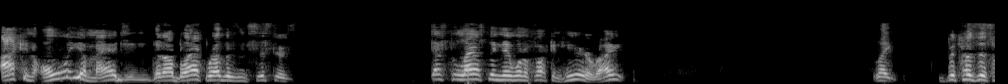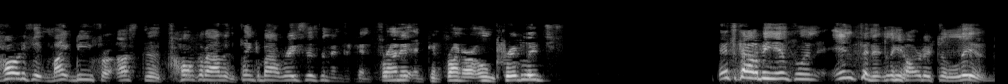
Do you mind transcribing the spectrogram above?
I can only imagine that our black brothers and sisters, that's the last thing they want to fucking hear, right? Like, because as hard as it might be for us to talk about it and think about racism and to confront it and confront our own privilege, it's got to be infin- infinitely harder to live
